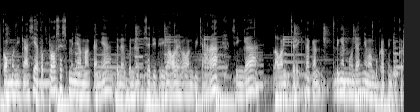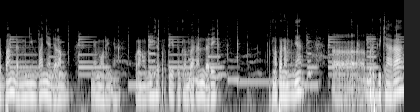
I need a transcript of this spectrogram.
komunikasi atau proses menyamakannya benar-benar bisa diterima oleh lawan bicara sehingga lawan bicara kita akan dengan mudahnya membuka pintu gerbang dan menyimpannya dalam memorinya kurang lebih seperti itu gambaran dari apa namanya uh, berbicara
